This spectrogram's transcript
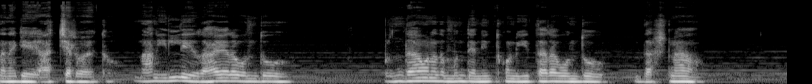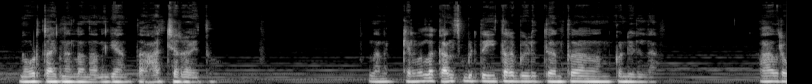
ನನಗೆ ಆಶ್ಚರ್ಯವಾಯಿತು. ನಾನು ಇಲ್ಲಿ ರಾಯರ ಒಂದು ಬೃಂದಾವನದ ಮುಂದೆ ನಿಂತ್ಕೊಂಡು ಈ ಥರ ಒಂದು ದರ್ಶನ ನೋಡ್ತಾ ಇದ್ನಲ್ಲ ನನಗೆ ಅಂತ ಆಶ್ಚರ್ಯ ಆಯಿತು. ನನಗೆ ಕೆಲವೆಲ್ಲ ಕನಸು ಬಿಡ್ತು ಈ ಥರ ಬೀಳುತ್ತೆ ಅಂತ ಅಂದ್ಕೊಂಡಿರಲಿಲ್ಲ ಆದರೆ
